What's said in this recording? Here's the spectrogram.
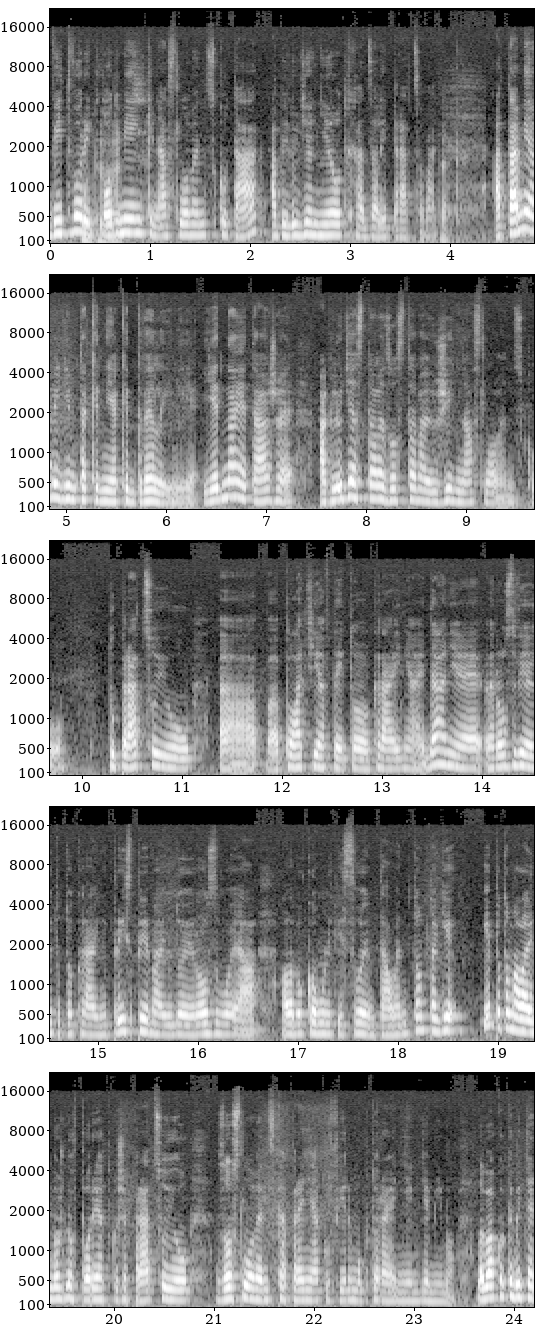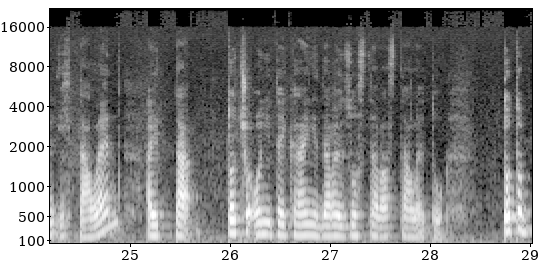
vytvoriť Udržať. podmienky na Slovensku tak, aby ľudia neodchádzali pracovať. Tak. A tam ja vidím také nejaké dve línie. Jedna je tá, že ak ľudia stále zostávajú žiť na Slovensku, tu pracujú, a platia v tejto krajine aj dane, rozvíjajú túto krajinu, prispievajú do jej rozvoja alebo komunity svojim talentom, tak je, je potom ale aj možno v poriadku, že pracujú zo Slovenska pre nejakú firmu, ktorá je niekde mimo. Lebo ako keby ten ich talent, aj tá, to, čo oni tej krajine dávajú, zostáva stále tu. Toto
